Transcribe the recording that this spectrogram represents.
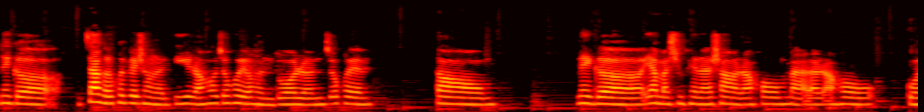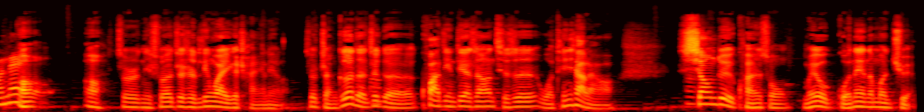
那个。价格会非常的低，然后就会有很多人就会到那个亚马逊平台上，然后买了，然后国内哦哦，就是你说这是另外一个产业链了，就整个的这个跨境电商，其实我听下来啊，相对宽松，没有国内那么卷，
